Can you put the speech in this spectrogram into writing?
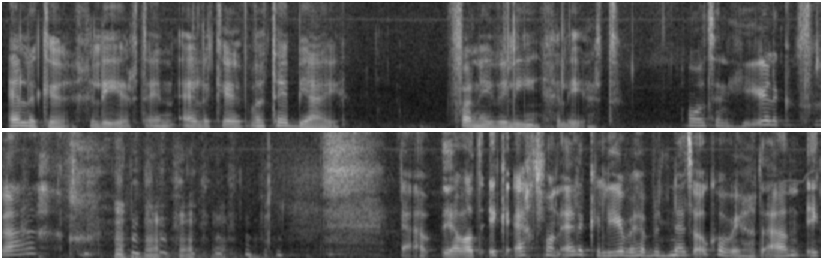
Elke geleerd? En Elke, wat heb jij van Evelien geleerd? Oh, wat een heerlijke vraag. Ja, ja, wat ik echt van elke leer, we hebben het net ook alweer gedaan. Ik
